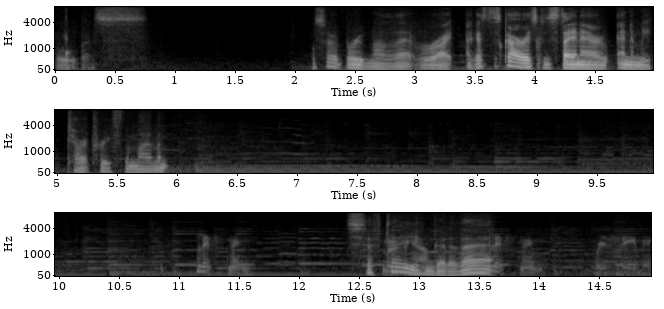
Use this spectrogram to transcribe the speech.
All this. Also a broodmother there. Right. I guess the Sky Rays can stay in our enemy territory for the moment. Listening. Sifter, Moving you can out. go to there. Listening. Receiving.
